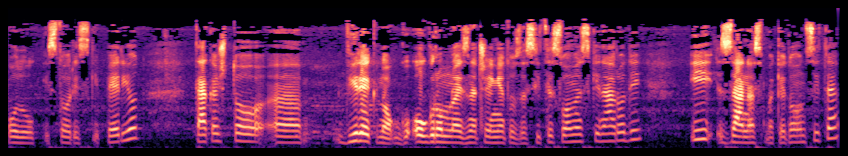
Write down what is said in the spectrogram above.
подолг историски период, така што е, директно огромно е значењето за сите словенски народи и за нас македонците.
